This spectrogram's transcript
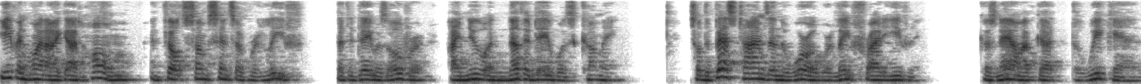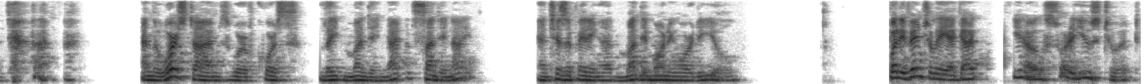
even when I got home and felt some sense of relief that the day was over, I knew another day was coming. So the best times in the world were late Friday evening, because now I've got the weekend. and the worst times were, of course, late Monday night, Sunday night, anticipating a Monday morning ordeal. But eventually I got, you know, sort of used to it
